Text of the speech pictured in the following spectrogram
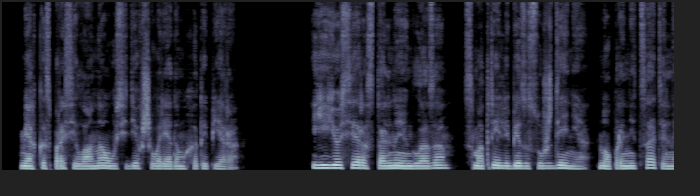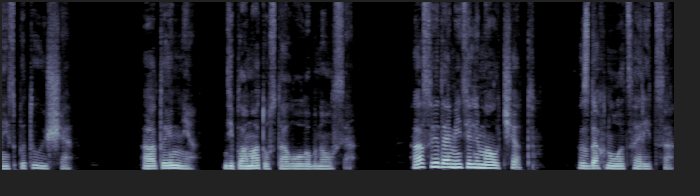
— мягко спросила она у сидевшего рядом Хатепера. Ее серо-стальные глаза смотрели без осуждения, но проницательно испытующе. «А ты мне?» — дипломат устало улыбнулся. «Осведомители молчат», — вздохнула царица.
